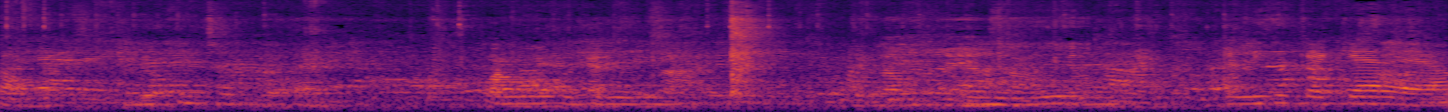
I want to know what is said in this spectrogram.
สองอะ วันนี้คนจะดู แล้วไง อันนี้อันนี้คือแกแก้แล้ว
